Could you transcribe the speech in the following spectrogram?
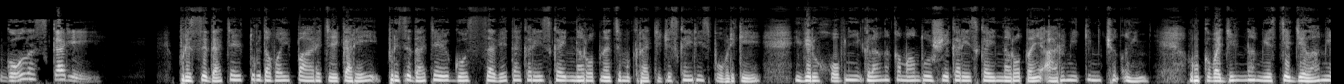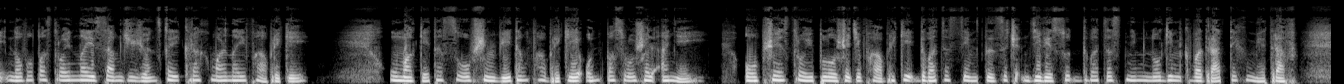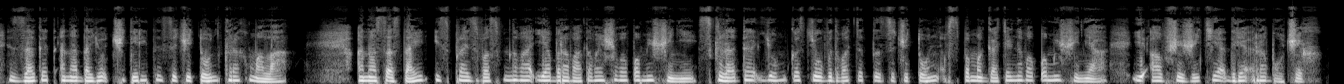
Голос Кореи. Председатель Трудовой партии Кореи, председатель Госсовета Корейской Народно-Демократической Республики, Верховный главнокомандующий Корейской Народной Армии Ким Чен Ын руководил на месте делами новопостроенной Самджиёнской крахмальной фабрики. У макета с общим видом фабрики он послушал о ней. Общая стройплощадь фабрики 27 920 с немногим квадратных метров. За год она дает 4000 тонн крахмала. Она состоит из производственного и обрабатывающего помещений, склада емкостью в 20 тысяч тонн вспомогательного помещения и общежития для рабочих.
